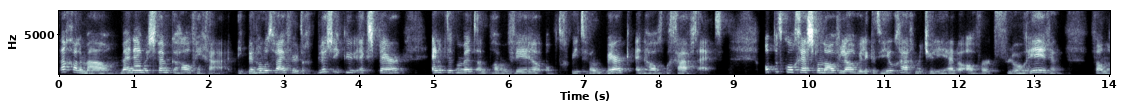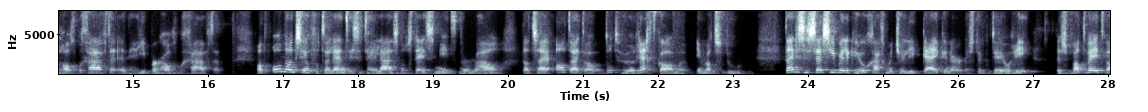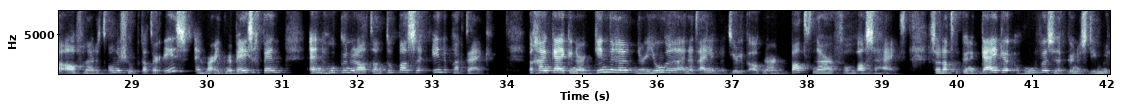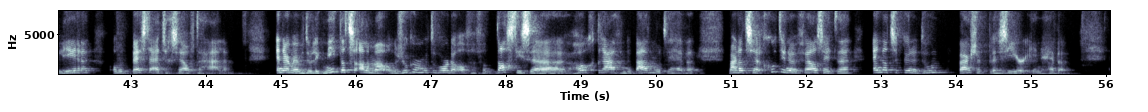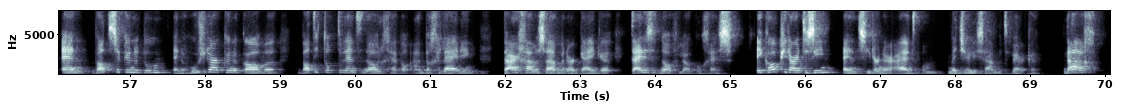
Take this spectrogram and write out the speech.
Dag allemaal, mijn naam is Femke Halviga. Ik ben 145 plus IQ-expert en op dit moment aan het promoveren op het gebied van werk en hoogbegaafdheid. Op het congres van Novilo wil ik het heel graag met jullie hebben over het floreren van hoogbegaafden en hyperhoogbegaafden. Want ondanks heel veel talent is het helaas nog steeds niet normaal dat zij altijd ook tot hun recht komen in wat ze doen. Tijdens de sessie wil ik heel graag met jullie kijken naar een stuk theorie. Dus wat weten we al vanuit het onderzoek dat er is en waar ik mee bezig ben en hoe kunnen we dat dan toepassen in de praktijk? We gaan kijken naar kinderen, naar jongeren en uiteindelijk natuurlijk ook naar het pad naar volwassenheid. Zodat we kunnen kijken hoe we ze kunnen stimuleren om het beste uit zichzelf te halen. En daarmee bedoel ik niet dat ze allemaal onderzoeker moeten worden of een fantastische hoogdravende baan moeten hebben, maar dat ze goed in hun vel zitten en dat ze kunnen doen waar ze plezier in hebben. En wat ze kunnen doen en hoe ze daar kunnen komen, wat die toptalenten nodig hebben aan begeleiding, daar gaan we samen naar kijken tijdens het Novilo-congres. Ik hoop je daar te zien en zie er naar uit om met jullie samen te werken. Dag!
